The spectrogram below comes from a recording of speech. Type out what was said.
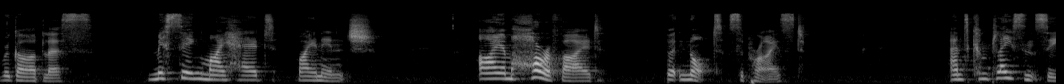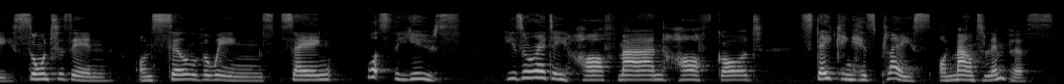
regardless, missing my head by an inch, I am horrified but not surprised and complacency saunters in on silver wings, saying, What's the use? He's already half man, half god, staking his place on Mount Olympus.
